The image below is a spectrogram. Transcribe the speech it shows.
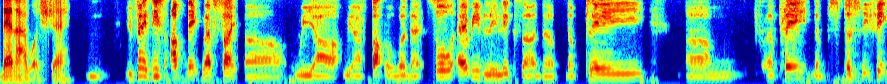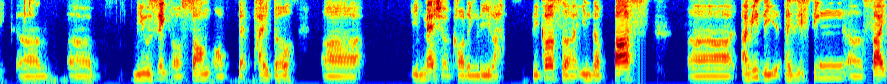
then i will share. In fact this update website uh we are we have thought over that so every lyrics uh the the play um uh, play the specific uh, uh music or song of that title uh it match accordingly lah. because uh, in the past uh i mean the existing uh, site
